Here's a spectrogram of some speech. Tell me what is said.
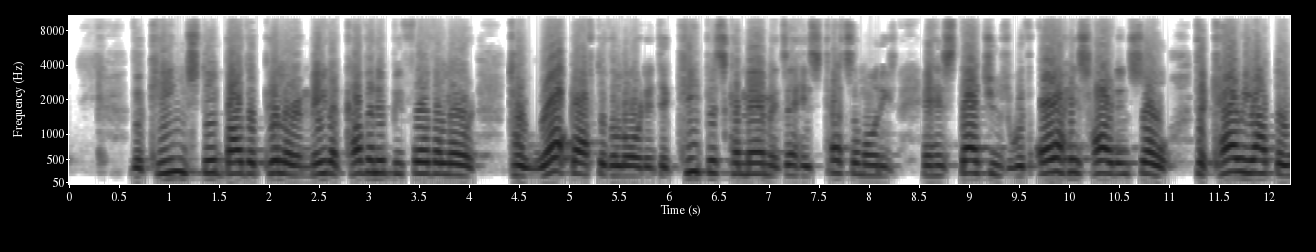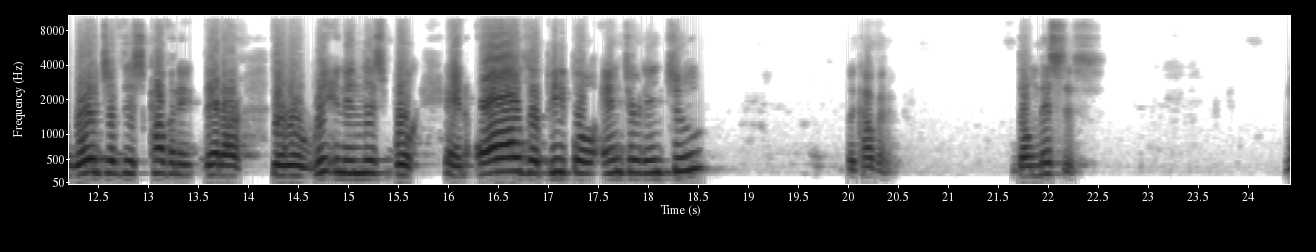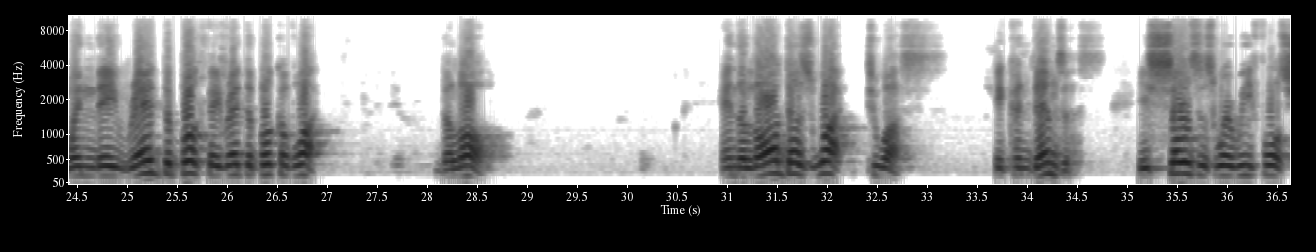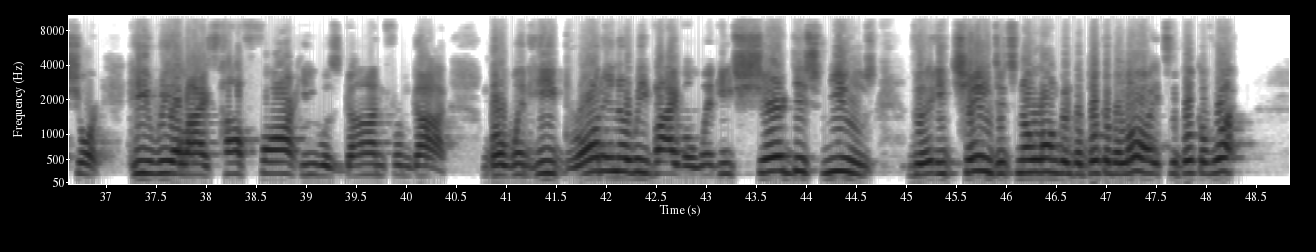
The king stood by the pillar and made a covenant before the Lord to walk after the Lord and to keep his commandments and his testimonies and his statutes with all his heart and soul, to carry out the words of this covenant that are that were written in this book. And all the people entered into the covenant. Don't miss this. When they read the book, they read the book of what? The law. And the law does what to us? It condemns us. It shows us where we fall short. He realized how far he was gone from God. But when he brought in a revival, when he shared this news, the, it changed. It's no longer the book of the law. It's the book of what?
